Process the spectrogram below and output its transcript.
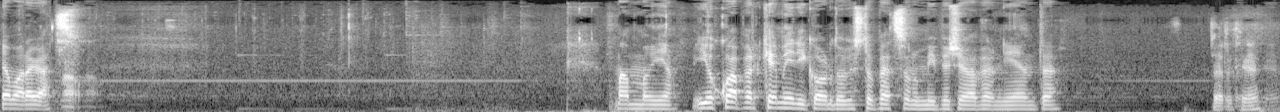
Andiamo ragazzi. No. Mamma mia. Io qua perché mi ricordo che sto pezzo non mi piaceva per niente. Perché?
